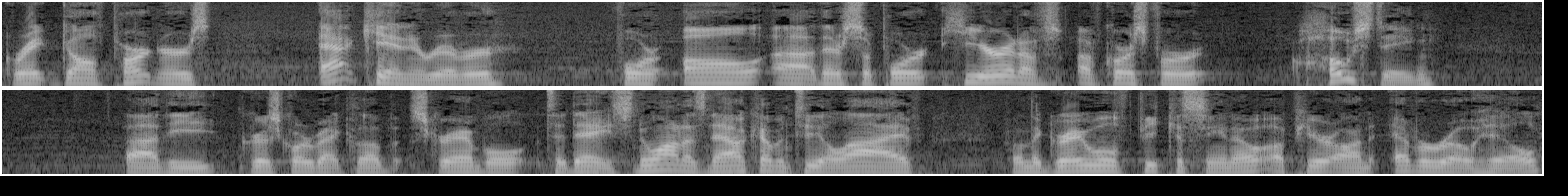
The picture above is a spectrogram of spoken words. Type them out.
great golf partners at Canyon River for all uh, their support here and, of, of course, for hosting uh, the Grizz Quarterback Club Scramble today. Snuana is now coming to you live from the Grey Wolf Peak Casino up here on Evaro Hill.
